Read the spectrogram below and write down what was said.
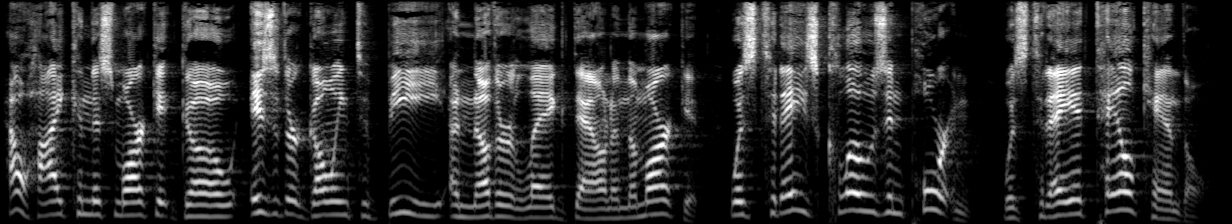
How high can this market go? Is there going to be another leg down in the market? Was today's close important? Was today a tail candle?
